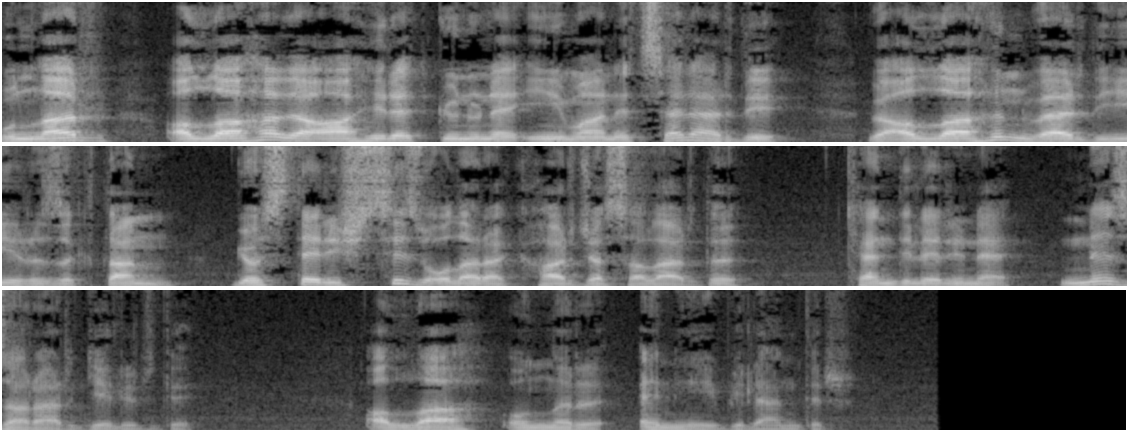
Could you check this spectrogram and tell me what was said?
Bunlar Allah'a ve ahiret gününe iman etselerdi ve Allah'ın verdiği rızıktan gösterişsiz olarak harcasalardı kendilerine ne zarar gelirdi? Allah onları en iyi bilendir.''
